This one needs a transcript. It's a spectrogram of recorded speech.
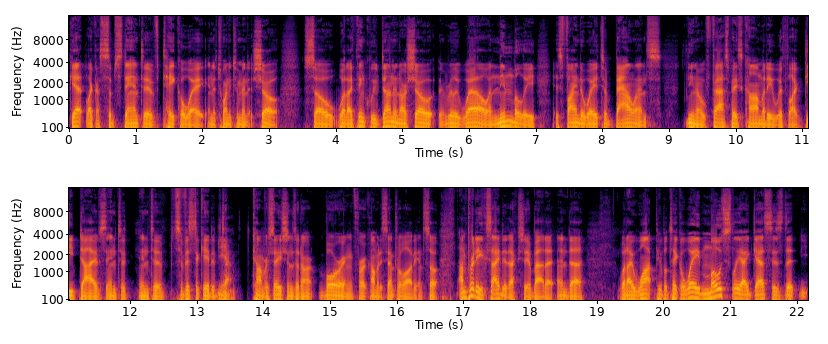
get like a substantive takeaway in a 22 minute show. So what I think we've done in our show really well and nimbly is find a way to balance, you know, fast paced comedy with like deep dives into into sophisticated t- Yeah. Conversations that aren't boring for a Comedy Central audience. So I'm pretty excited actually about it. And uh, what I want people to take away mostly, I guess, is that y-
